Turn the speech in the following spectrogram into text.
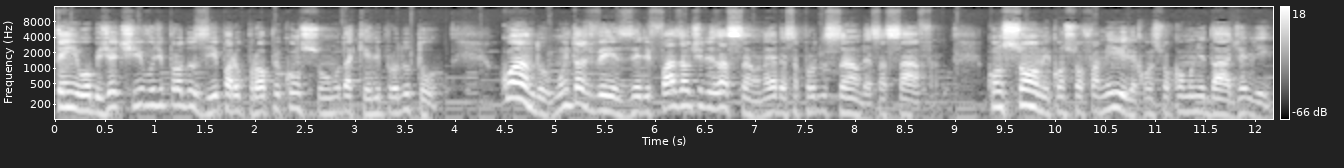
têm o objetivo de produzir para o próprio consumo daquele produtor. Quando, muitas vezes, ele faz a utilização né, dessa produção, dessa safra, consome com sua família, com sua comunidade ali,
